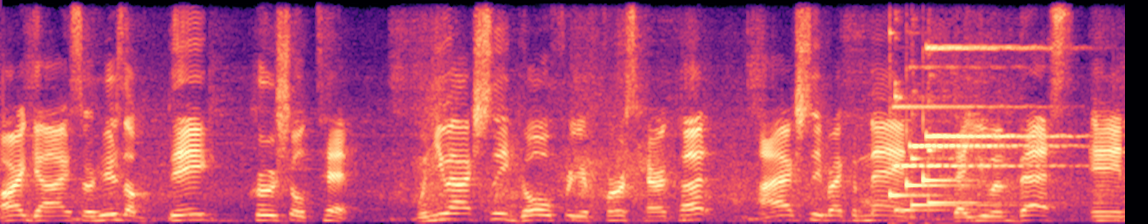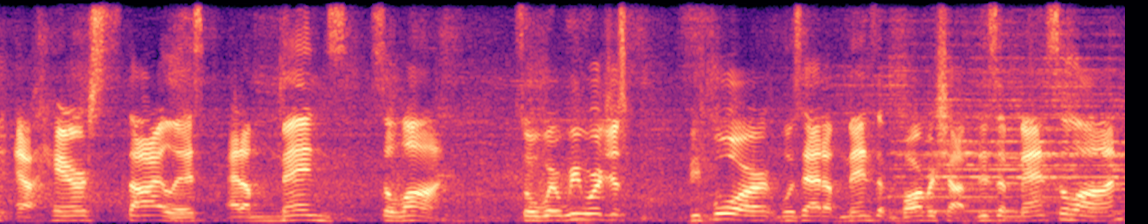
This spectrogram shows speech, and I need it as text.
All right, guys, so here's a big crucial tip. When you actually go for your first haircut, I actually recommend that you invest in a hairstylist at a men's salon. So where we were just before was at a men's barbershop. This is a men's salon.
